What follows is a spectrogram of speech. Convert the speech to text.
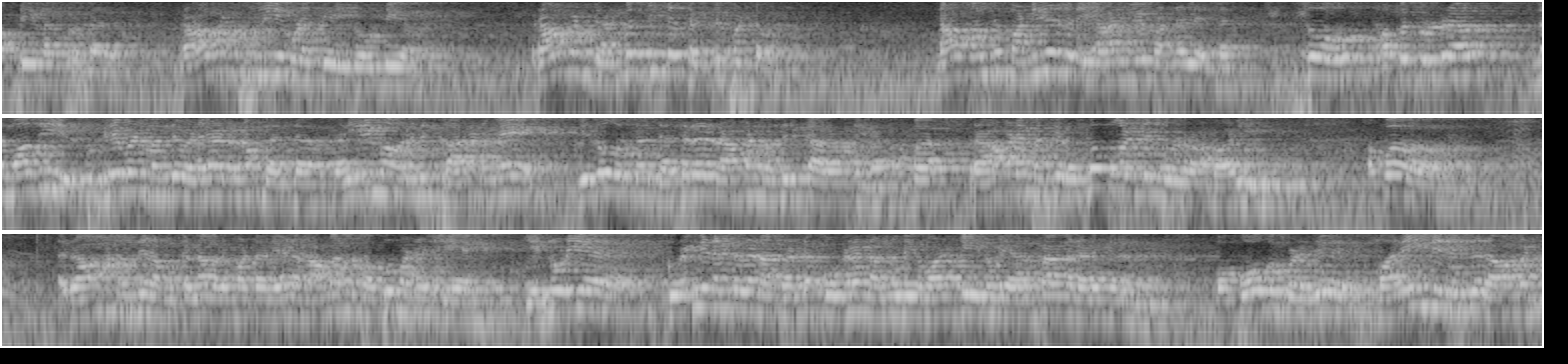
அப்படியெல்லாம் சொல்லாது. ராமன் சூரிய குலத்தை தோன்றியவன் ராமன் தர்மத்துக்கு கட்டுப்பட்டவன். நான் வந்து மனிதர்களை யாருமே பண்ணல இல்லை. சோ அப்ப சொல்ற இந்த மாதிரி சுக்ரீவன் வந்து விளையாடுறான் தைரியமா வர்றதுக்கு காரணமே ஏதோ ஒருத்தர் தசரத ராமன் வந்திருக்காரு அப்படின்னு. ராமனை பத்தி ரொம்ப புகழ்ந்து சொல்றான் வாலி அப்போ ராமன் வந்து நமக்கெல்லாம் வரமாட்டார். ஏன்னா நாம தான் தப்பு பண்ணலையே. என்னுடைய குரங்கிடத்துல நான் சண்டை போடுறேன். என்னுடைய வாழ்க்கை என்னுடைய அரசாங்கம் நடக்கிறது. இப்போ போகும் பொழுது மறைந்திருந்து ராமன்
